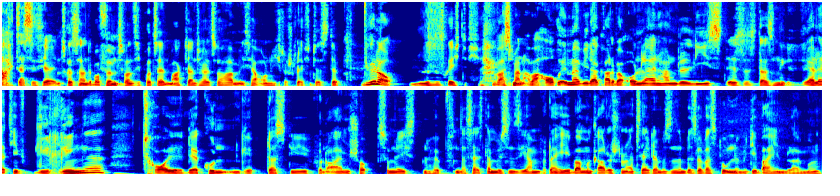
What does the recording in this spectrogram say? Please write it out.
Ach, das ist ja interessant, aber 25% Marktanteil zu haben, ist ja auch nicht das Schlechteste. Genau, das ist richtig. Was man aber auch immer wieder gerade bei Onlinehandel liest, ist es, dass es eine relativ geringe Treue der Kunden gibt, dass die von einem Shop zum nächsten hüpfen. Das heißt, da müssen sie, haben von der Hebamme gerade schon erzählt, da müssen sie ein bisschen was tun, damit die bei ihnen bleiben, oder?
